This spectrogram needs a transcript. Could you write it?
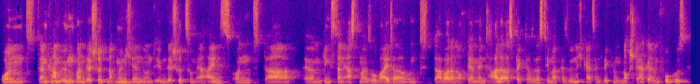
Und dann kam irgendwann der Schritt nach München und eben der Schritt zum R1 und da ähm, ging es dann erstmal so weiter und da war dann auch der mentale Aspekt, also das Thema Persönlichkeitsentwicklung noch stärker im Fokus.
